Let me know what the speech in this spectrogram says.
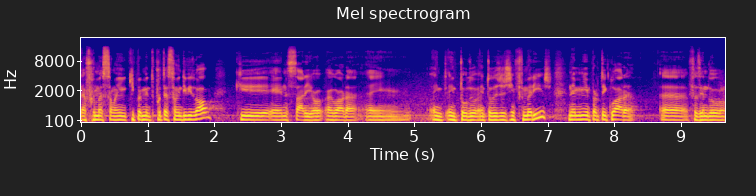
a, a, formação em equipamento de proteção individual, que é necessário agora em, em, em, todo, em todas as enfermarias. Na minha em particular, uh, fazendo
